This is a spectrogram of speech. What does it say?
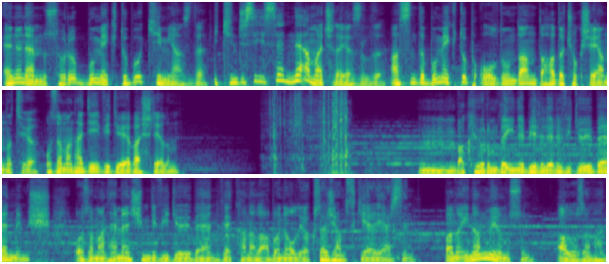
en önemli soru bu mektubu kim yazdı? İkincisi ise ne amaçla yazıldı? Aslında bu mektup olduğundan daha da çok şey anlatıyor. O zaman hadi videoya başlayalım. Hmm, bakıyorum da yine birileri videoyu beğenmemiş. O zaman hemen şimdi videoyu beğen ve kanala abone ol yoksa jumpscare yersin. Bana inanmıyor musun? Al o zaman.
